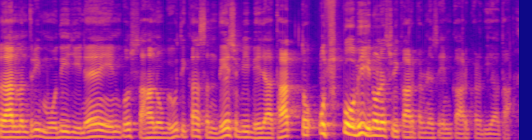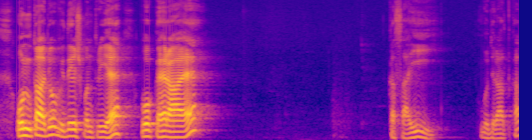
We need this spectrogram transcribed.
प्रधानमंत्री मोदी जी ने इनको सहानुभूति का संदेश भी भेजा था तो उसको भी इन्होंने स्वीकार करने से इनकार कर दिया था। उनका जो विदेश मंत्री है, वो कह रहा है, कसाई, गुजरात का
